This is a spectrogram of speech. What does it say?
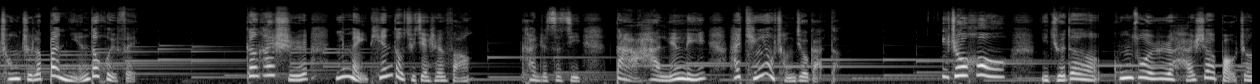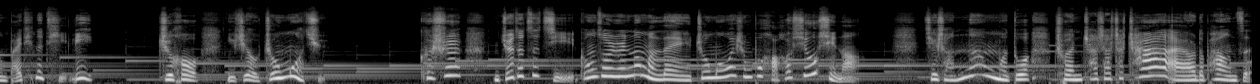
充值了半年的会费。刚开始你每天都去健身房，看着自己大汗淋漓，还挺有成就感的。一周后，你觉得工作日还是要保证白天的体力，之后你只有周末去。可是你觉得自己工作日那么累，周末为什么不好好休息呢？街上那么多穿叉叉叉叉 L 的胖子，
